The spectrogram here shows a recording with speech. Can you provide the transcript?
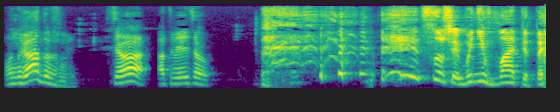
Он радужный. Все, ответил. Слушай, мы не в маппетах.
